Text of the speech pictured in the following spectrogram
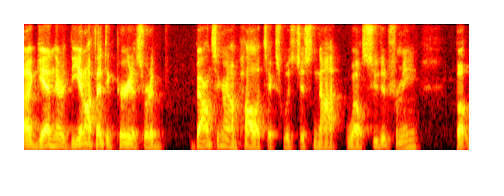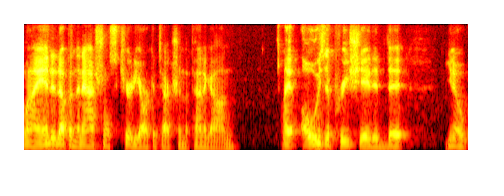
again, there the inauthentic period of sort of bouncing around politics was just not well suited for me. But when I ended up in the national security architecture in the Pentagon, I always appreciated that, you know,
